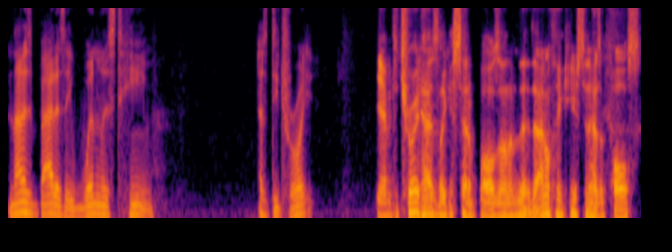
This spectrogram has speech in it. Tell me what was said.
Not as bad as a winless team as Detroit. Yeah, but Detroit has like a set of balls on them. I don't think Houston has a pulse.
